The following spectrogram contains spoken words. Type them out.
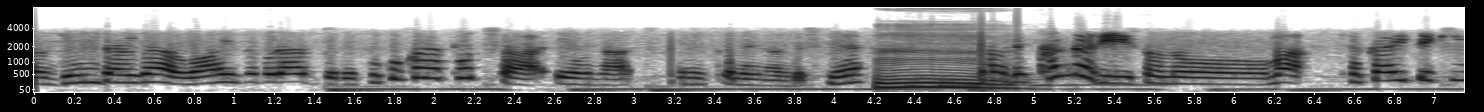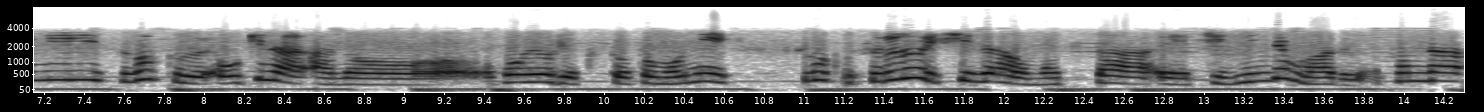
は現代がワイズ・ブラッドで、そこから取ったようなインストメなんですね。なので、かなりその、まあ、社会的にすごく大きなあの包容力とともに、すごく鋭い視座を持った、えー知人でもある、そんな、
